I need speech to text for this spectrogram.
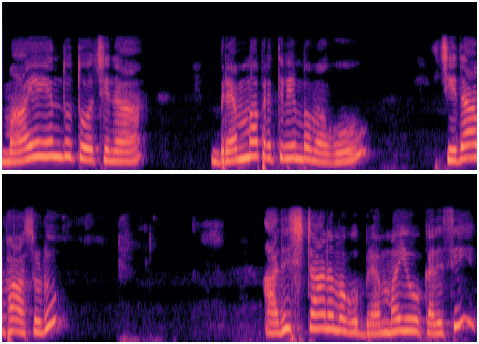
మాయయందు తోచిన బ్రహ్మ ప్రతిబింబమగు చిదాభాసుడు అధిష్టానమగు బ్రహ్మయు కలిసి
